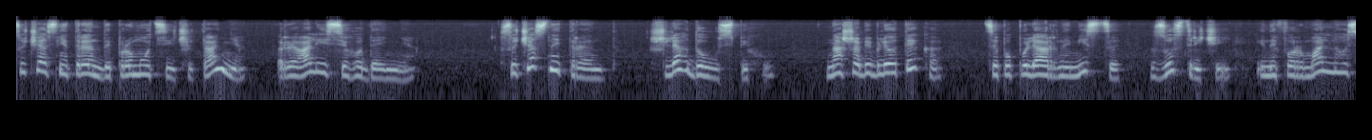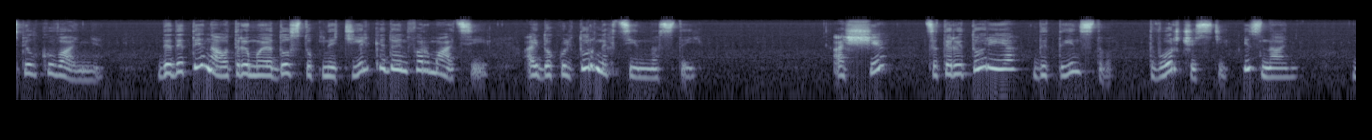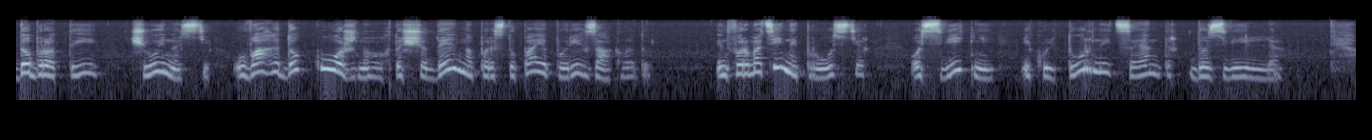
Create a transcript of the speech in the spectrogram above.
сучасні тренди промоції читання, реалії сьогодення. Сучасний тренд шлях до успіху. Наша бібліотека це популярне місце зустрічей і неформального спілкування, де дитина отримує доступ не тільки до інформації, а й до культурних цінностей. А ще це територія дитинства, творчості і знань, доброти, чуйності, уваги до кожного, хто щоденно переступає поріг закладу. Інформаційний простір, освітній і культурний центр дозвілля.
